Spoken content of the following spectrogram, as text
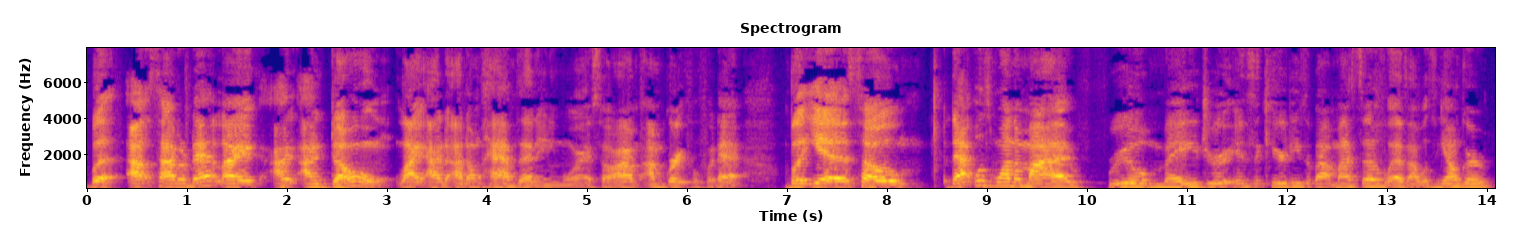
But outside of that, like I I don't like I I don't have that anymore. So I'm I'm grateful for that. But yeah, so that was one of my real major insecurities about myself as I was younger.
